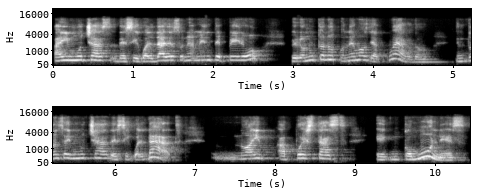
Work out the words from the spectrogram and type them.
hay muchas desigualdades, obviamente, pero, pero nunca nos ponemos de acuerdo. Entonces hay mucha desigualdad. No hay apuestas eh, comunes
